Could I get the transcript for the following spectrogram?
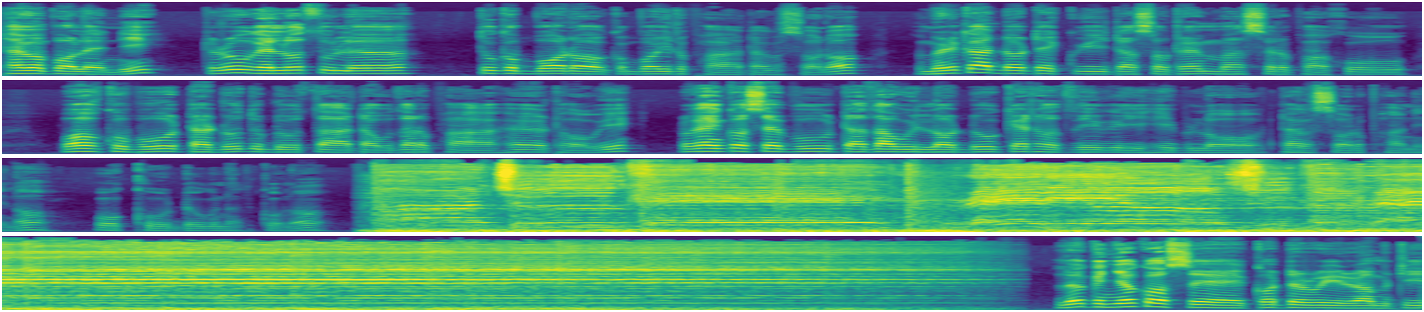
ထိုင်မပေါ်လဲနီတရိုကဲလိုတူလဲသူကဘောတော့ကဘောရဖာဒေါက်ဆောတော့ အမေရိကဒေါ်တက်ကွီဒါဆိုတဲ့မဆရဖာကိုဝါကိုဘိုတာဒိုဒိုတာတာဝဒရဖာဟဲထော်ဝေရခိုင်ကိုဆဘူတာတာဝီလော်ဒိုကဲထော်သေးရီဟေဘလောဒါဆိုရဖာနီလောအိုခိုဒိုဂနတ်ကိုနော် R2K Radio to correct. လကညကောဆေကော်တရီရာမတီ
